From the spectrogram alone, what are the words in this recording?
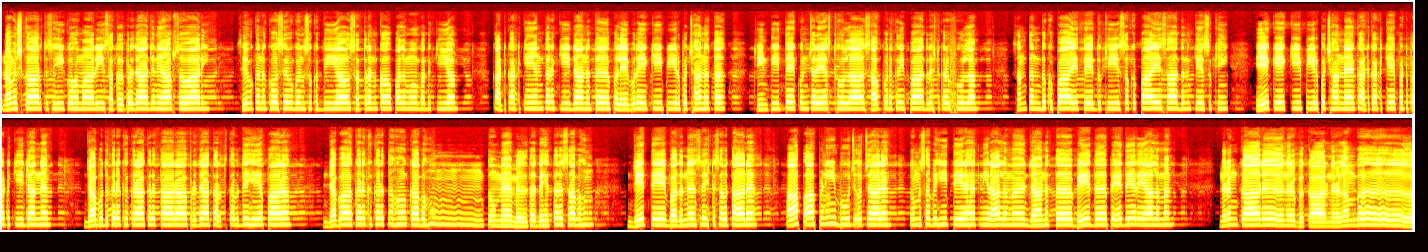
ਨਮਸਕਾਰ ਤਿਸਹੀ ਕੋ ਹਮਾਰੀ, ਸਕਲ ਪ੍ਰਜਾ ਜਨ ਆਪ ਸਵਾਰੀ। ਸਿਵਕਨ ਕੋ ਸਿਵ ਗੁਣ ਸੁਖ ਦਿਆ ਸਤਰਨ ਕਉ ਪਲ ਮੋ ਬਦ ਕੀਆ ਘਟ ਘਟ ਕੇ ਅੰਤਰ ਕੀ ਜਾਣਤ ਭਲੇ ਬੁਰੇ ਕੀ ਪੀਰ ਪਛਾਨਤ ਚਿੰਟੀ ਤੇ ਕੁੰਚਰੇ ਅਸਥੂਲਾ ਸਭ ਪੁਰ ਕਿਰਪਾ ਦ੍ਰਿਸ਼ਟ ਕਰ ਫੂਲਾ ਸੰਤਨ ਦੁਖ ਪਾਏ ਤੇ ਦੁਖੀ ਸੁਖ ਪਾਏ ਸਾਧਨ ਕੇ ਸੁਖੀ ਏਕ ਏਕ ਕੀ ਪੀਰ ਪਛਾਨੈ ਘਟ ਘਟ ਕੇ ਪਟ ਪਟ ਕੀ ਜਾਣੈ ਜਬ ਉਦ ਕਰਖ ਕਰਾ ਕਰਤਾਰਾ ਪ੍ਰਜਾ ਧਰਤ ਤਬ ਦੇਹ ਅਪਾਰਾ ਜਬ ਆਕਰਖ ਕਰਤ ਹੂੰ ਕਬ ਹੂੰ ਤੁਮੈ ਮਿਲਤ ਦੇਹ ਤਰ ਸਭ ਹੂੰ ਜੇਤੇ ਬਦਨ ਸ੍ਰਿਸ਼ਟ ਸਭ ਧਾਰੈ ਆਪ ਆਪਣੀ ਬੂਝ ਉਚਾਰੈ ਤੁਮ ਸਭ ਹੀ ਤੇ ਰਹਿਤ ਨਿਰਾਲਮ ਜਾਣਤ ਬੇਦ ਭੇਦ ਅਰਿਆਲਮ ਨਿਰੰਕਾਰ ਨਿਰਭਕਾਰ ਨਿਰਲੰਭ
